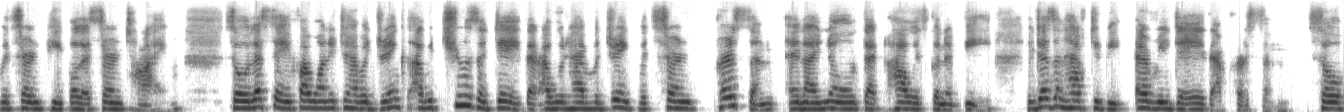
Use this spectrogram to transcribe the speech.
with certain people at certain time. So let's say if I wanted to have a drink, I would choose a day that I would have a drink with certain person and I know that how it's gonna be. It doesn't have to be every day that person. So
